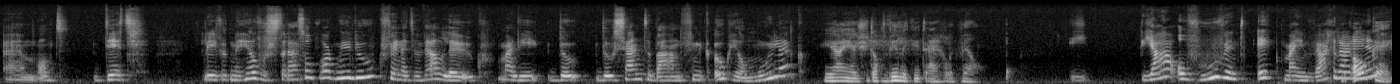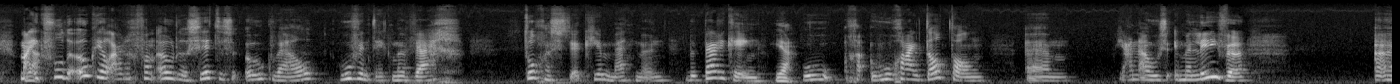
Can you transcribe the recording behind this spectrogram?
Ehm, want dit levert me heel veel stress op wat ik nu doe. Ik vind het wel leuk, maar die do- docentenbaan vind ik ook heel moeilijk. Ja, ja, dus je dacht, wil ik dit eigenlijk wel? Ja, of hoe vind ik mijn weg daarin? Maar ja. ik voelde ook heel erg van, oh, er zit dus ook wel, hoe vind ik mijn weg? Toch een stukje met mijn beperking. Ja. Hoe ga, hoe ga ik dat dan, ehm, ja, nou eens in mijn leven, eh,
